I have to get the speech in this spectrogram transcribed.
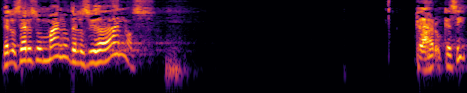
de los seres humanos, de los ciudadanos. Claro que sí.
